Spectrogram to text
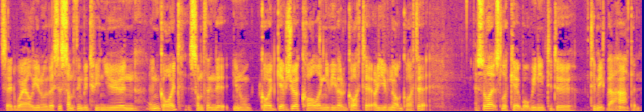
said, Well, you know, this is something between you and, and God. It's something that, you know, God gives you a calling. You've either got it or you've not got it. So let's look at what we need to do to make that happen.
